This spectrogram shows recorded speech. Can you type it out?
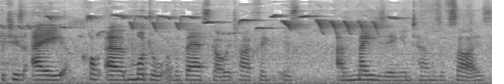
which is a, a model of a bear skull, which I think is amazing in terms of size.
